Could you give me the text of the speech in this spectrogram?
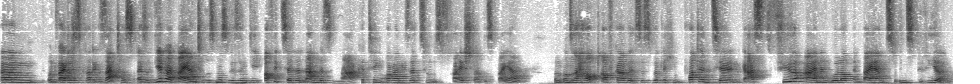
Ähm, und weil du das gerade gesagt hast, also wir bei Bayern Tourismus, wir sind die offizielle Landesmarketingorganisation des Freistaates Bayern. Und unsere Hauptaufgabe ist es wirklich, einen potenziellen Gast für einen Urlaub in Bayern zu inspirieren.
